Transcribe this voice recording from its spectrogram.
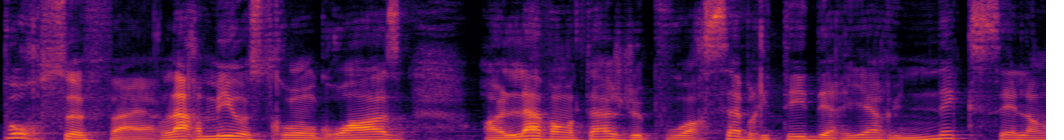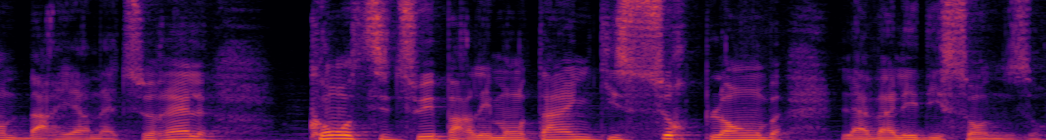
Pour ce faire, l'armée austro-hongroise a l'avantage de pouvoir s'abriter derrière une excellente barrière naturelle constituée par les montagnes qui surplombent la vallée d'Isonzo.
